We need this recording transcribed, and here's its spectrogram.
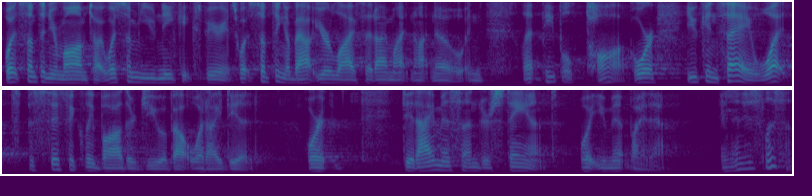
what's something your mom taught? What's some unique experience? What's something about your life that I might not know? And let people talk. Or you can say, What specifically bothered you about what I did? Or did I misunderstand what you meant by that? And then just listen.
